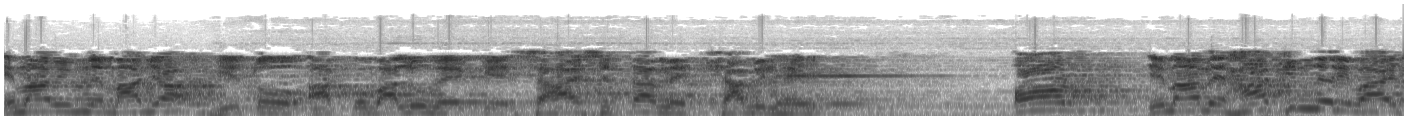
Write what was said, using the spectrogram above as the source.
امام ابن ماجہ، یہ تو آپ کو معلوم ہے کہ سہائے ستہ میں شامل ہے۔ اور امام حاکم نے روایت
